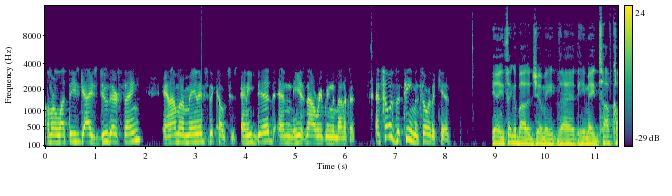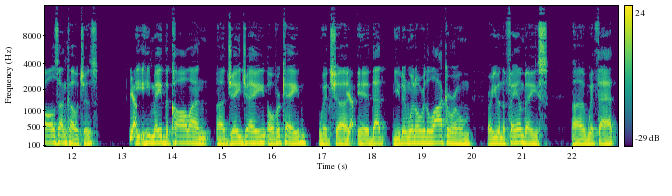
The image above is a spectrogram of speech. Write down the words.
I'm going to let these guys do their thing, and I'm going to manage the coaches. And he did, and he is now reaping the benefits. And so is the team, and so are the kids. Yeah, you think about it, Jimmy, that he made tough calls on coaches. Yep. He, he made the call on uh, JJ over Cade, which uh, yep. that you didn't win over the locker room or even the fan base uh, with that,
